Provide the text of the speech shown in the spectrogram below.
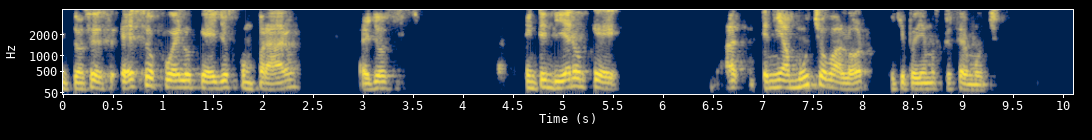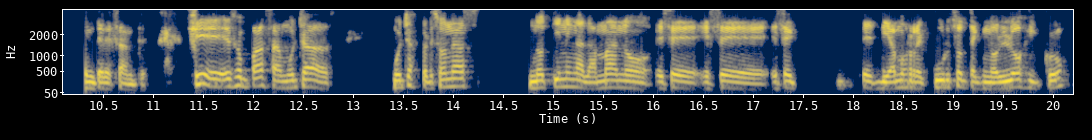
Entonces, eso fue lo que ellos compraron. Ellos entendieron que ah, tenía mucho valor y que podíamos crecer mucho. Interesante. Sí, eso pasa. Muchas, muchas personas no tienen a la mano ese, ese, ese eh, digamos, recurso tecnológico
